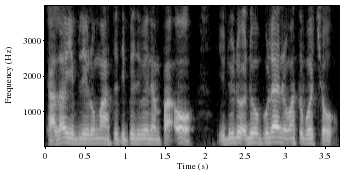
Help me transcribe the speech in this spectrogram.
kalau you beli rumah tu tiba-tiba nampak, oh you duduk 2 bulan rumah tu bocor.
